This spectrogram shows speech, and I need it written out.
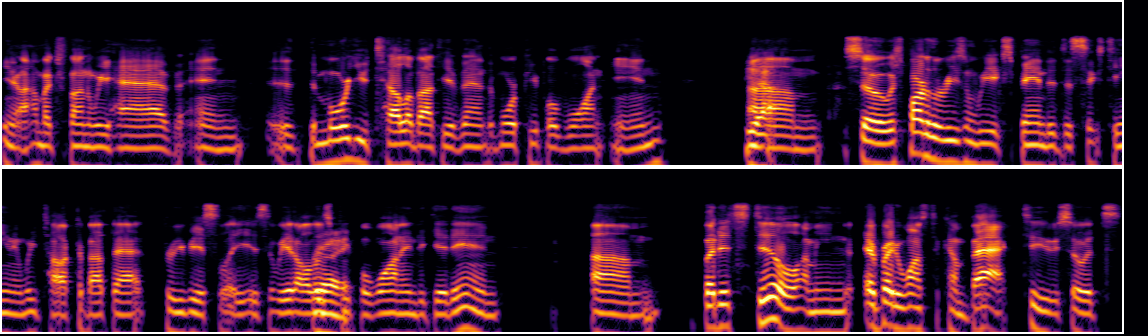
you know, how much fun we have. And uh, the more you tell about the event, the more people want in. Yeah. Um, so it's part of the reason we expanded to 16, and we talked about that previously, is that we had all these Right. people wanting to get in. Um, but it's still, I mean, everybody wants to come back too. So it's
